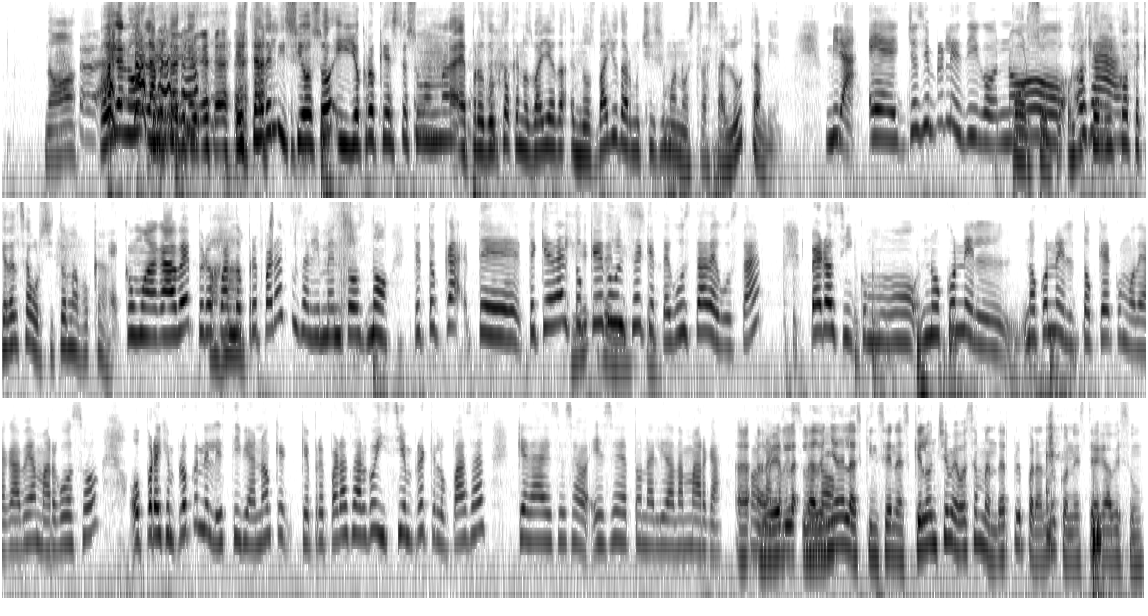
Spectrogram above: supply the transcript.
No, oiga, no, la verdad que es- está delicioso y yo creo que este es un eh, producto que nos va, a ayudar, nos va a ayudar muchísimo a nuestra salud también. Mira, eh, yo siempre les digo, no. Por supuesto. Oye, o qué sea, rico, te queda el saborcito en la boca. eh, Como agave, pero Ajá. cuando preparas tus alimentos, no. Te toca, te, te queda el Qué toque dulce que te gusta degustar, pero sí, como no con el, no con el toque como de agave amargoso. O por ejemplo con el stevia, ¿no? Que, que preparas algo y siempre que lo pasas, queda ese, sa- esa tonalidad amarga. A, a ver, la, la dueña no. de las quincenas, ¿qué lonche me vas a mandar preparando con este agave zoom?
